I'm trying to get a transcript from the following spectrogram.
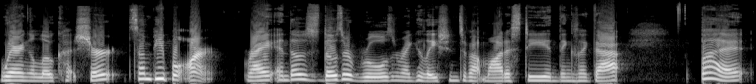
wearing a low cut shirt, some people aren't, right? And those those are rules and regulations about modesty and things like that. But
